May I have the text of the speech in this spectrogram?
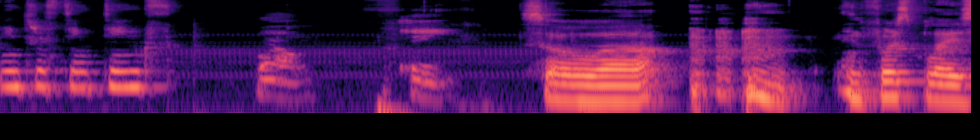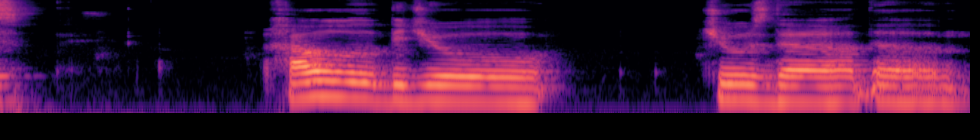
interesting things. Wow. Okay. So, uh, in first place, how did you choose the the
